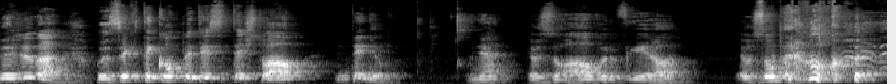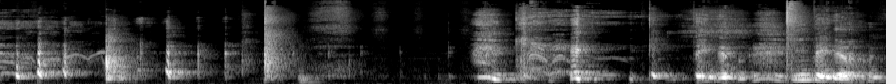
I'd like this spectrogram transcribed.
deixa no ar. Você que tem competência textual, entendeu? Né? Eu sou Álvaro Figueiró. Eu sou branco. entendeu? Entendeu?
